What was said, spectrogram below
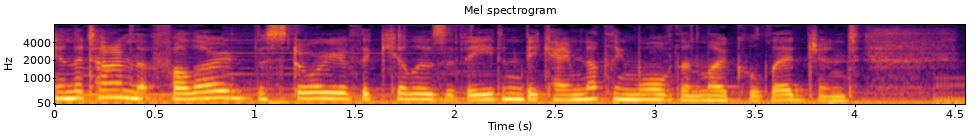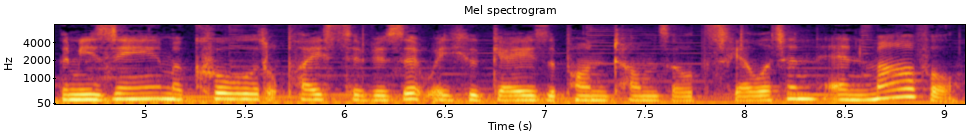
In the time that followed, the story of the Killers of Eden became nothing more than local legend, the museum, a cool little place to visit where you could gaze upon Tom's old skeleton and marvel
